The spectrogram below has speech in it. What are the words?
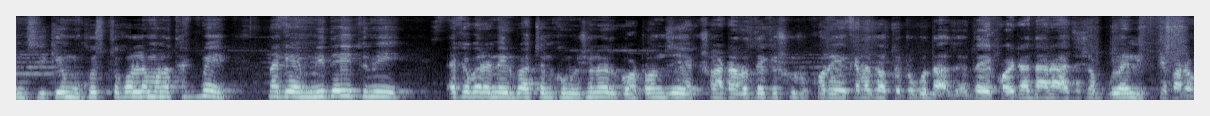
এমসিকে মুখস্থ করলে মনে থাকবে? নাকি এমনিতেই তুমি একেবারে নির্বাচন কমিশনের গঠন যে একশো আঠারো থেকে শুরু করে এখানে যতটুকু কয়টা দ্বারা আছে সবগুলাই লিখতে পারো?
